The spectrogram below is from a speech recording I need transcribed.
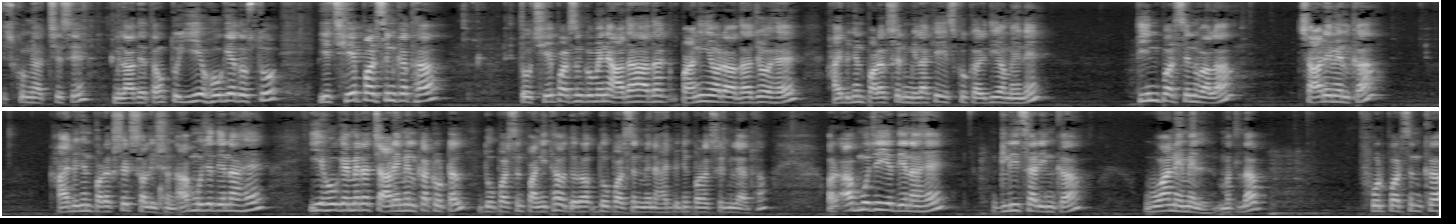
इसको मैं अच्छे से मिला देता हूँ। तो ये हो गया दोस्तों, ये छः परसेंट का था। तो छः परसेंट को मैंने आधा आधा पानी और आधा जो है हाइड्रोजन प्रोडक्शन मिला के इसको कर दिया मैंने। तीन परसेंट वाला चार एम का हाइड्रोजन प्रोडक्साइड सॉल्यूशन अब मुझे देना है, ये हो गया मेरा चार एम का टोटल दो परसेंट पानी था और दो परसेंट मैंने हाइड्रोजन प्रोडक्साइड मिलाया था। और अब मुझे ये देना है ग्लीसरीन का वन एम मतलब फोर परसेंट का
